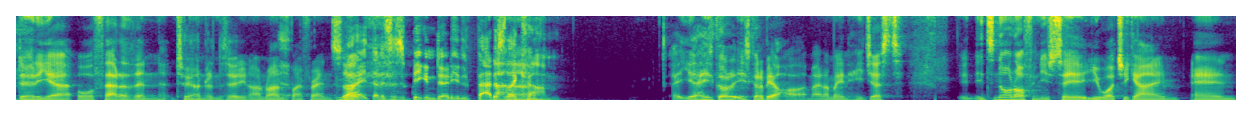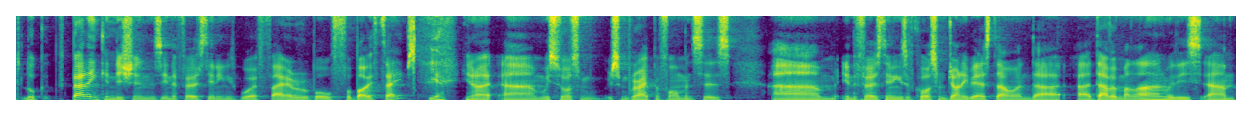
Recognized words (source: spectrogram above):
dirtier, or fatter than 239 runs, my friend. So Mate, that is as big and dirty and as bad as they Um, come. Uh, yeah, he's got he's got to be a highlight, mate. I mean, he just it- it's not often you see you watch a game and look batting conditions in the first innings were favourable for both teams. Yeah. you know, um, we saw some some great performances um, in the first innings, of course, from Johnny Bairstow and uh, uh, David Malan with his um,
